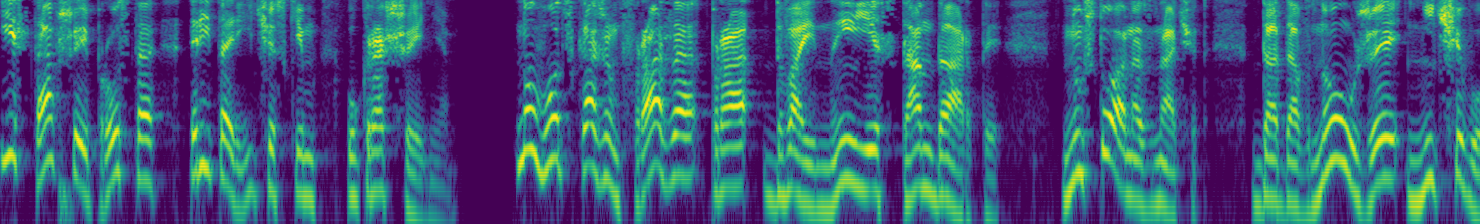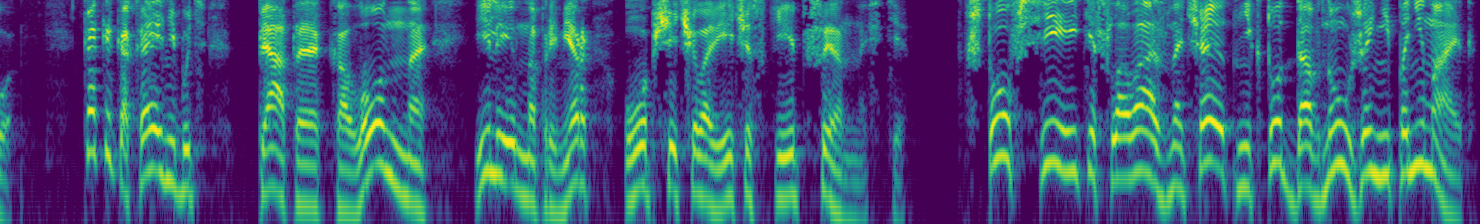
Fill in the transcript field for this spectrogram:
и ставшие просто риторическим украшением. Ну вот, скажем, фраза про двойные стандарты. Ну что она значит? Да давно уже ничего. Как и какая-нибудь пятая колонна или, например, общечеловеческие ценности. Что все эти слова означают, никто давно уже не понимает,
